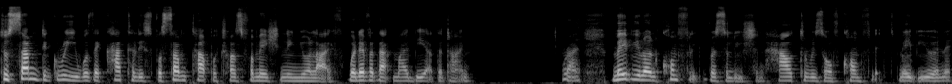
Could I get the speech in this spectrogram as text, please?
to some degree, was a catalyst for some type of transformation in your life, whatever that might be at the time right? Maybe you learn conflict resolution, how to resolve conflict. Maybe you're in a,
